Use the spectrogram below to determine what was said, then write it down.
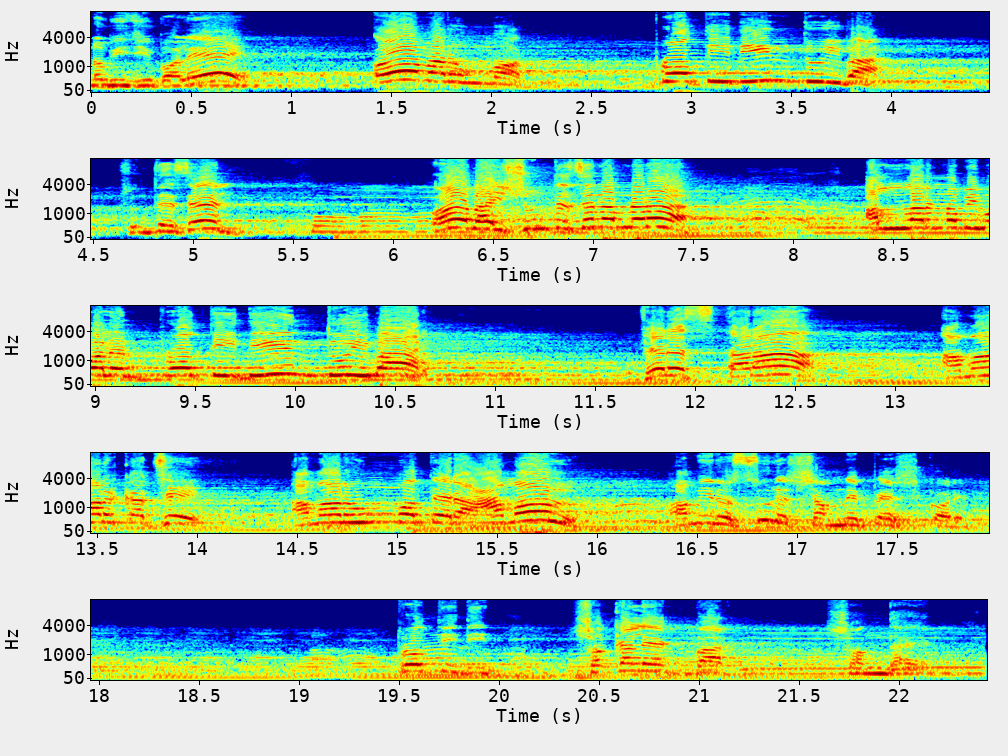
নবীজি বলে, ও আমার উম্মত, প্রতিদিন দুইবার। শুনতেছেন? ও ভাই, শুনতেছেন আপনারা? আল্লাহর নবী বলেন, প্রতিদিন দুইবার। ফেরেশতারা, আমার কাছে, আমার উম্মতের আমল আমি রসুলের সামনে পেশ করে। প্রতিদিন, সকালে একবার, সন্ধ্যায় একবার।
